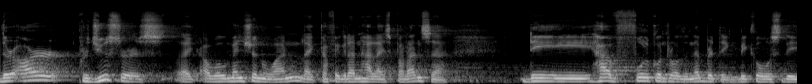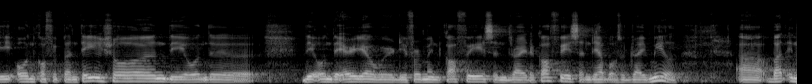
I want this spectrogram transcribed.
there are producers like I will mention one like Cafe Granja La Esperanza. They have full control on everything because they own coffee plantation. They own the they own the area where they ferment coffees and dry the coffees, and they have also dry mill. Uh, but in,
